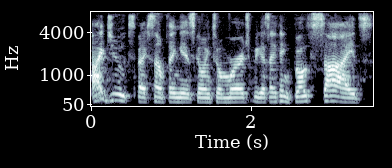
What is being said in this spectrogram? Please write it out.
I do expect something is going to emerge because I think both sides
